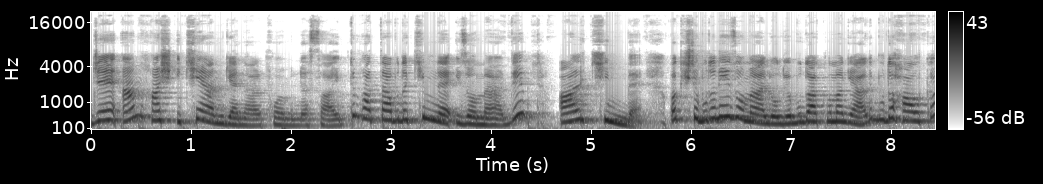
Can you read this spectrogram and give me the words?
CnH2n genel formülüne sahiptim. Hatta bu da kimle izomerdi? Alkinde. Bak işte burada ne izomerli oluyor? Bu da aklıma geldi. Burada halka,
